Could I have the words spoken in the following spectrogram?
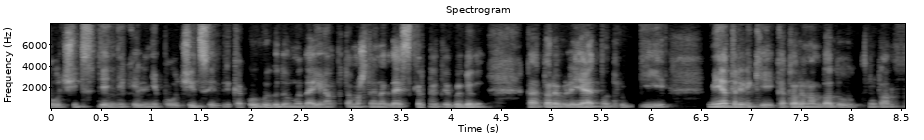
получиться денег или не получиться, или какую выгоду мы даем, потому что иногда есть скрытые выгоды, которые влияют на другие метрики, которые нам дадут, ну, там,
